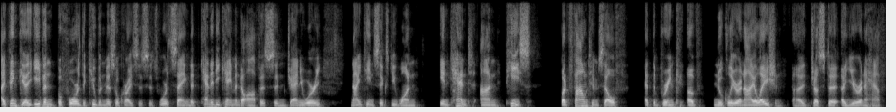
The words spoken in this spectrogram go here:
I think uh, even before the Cuban Missile Crisis, it's worth saying that Kennedy came into office in January 1961 intent on peace, but found himself at the brink of nuclear annihilation uh, just a, a year and a half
